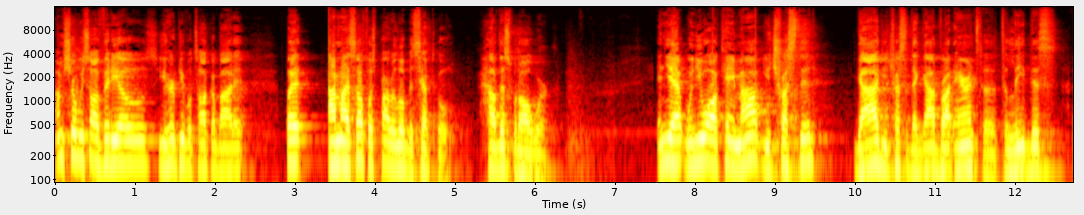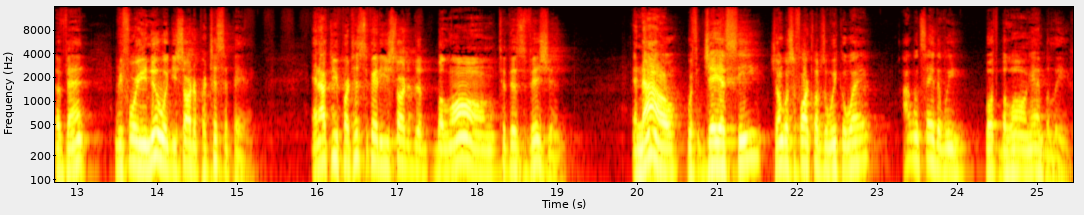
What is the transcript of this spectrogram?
I'm sure we saw videos, you heard people talk about it, but I myself was probably a little bit skeptical how this would all work. And yet, when you all came out, you trusted, God. You trusted that God brought Aaron to, to lead this event. And before you knew it, you started participating. And after you participated, you started to belong to this vision. And now, with JSC, Jungle Safari Club's a week away, I would say that we both belong and believe.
